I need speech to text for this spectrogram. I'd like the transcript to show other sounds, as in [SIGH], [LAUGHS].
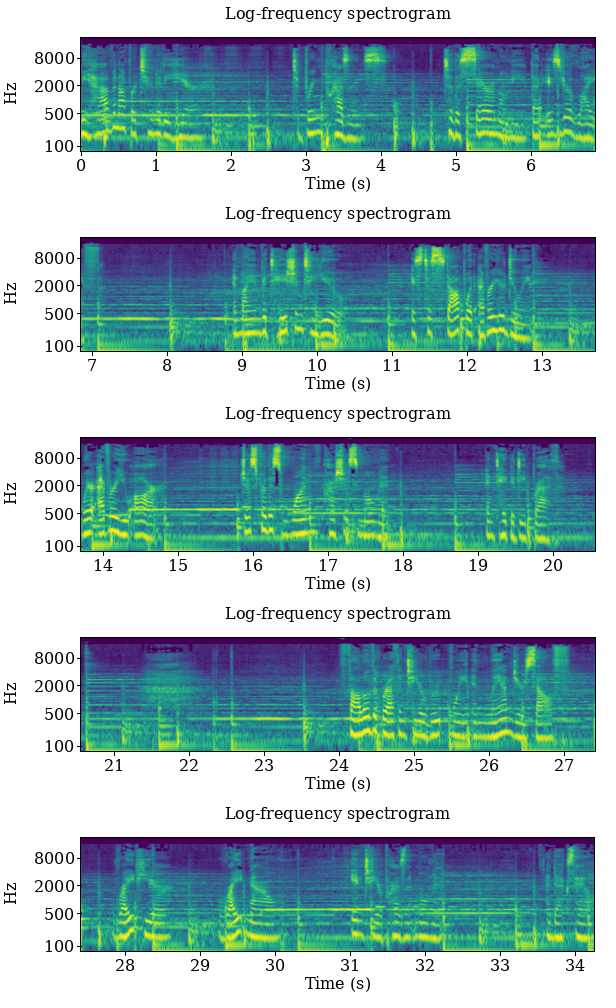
We have an opportunity here to bring presence to the ceremony that is your life. And my invitation to you is to stop whatever you're doing, wherever you are, just for this one precious moment and take a deep breath. Follow the breath into your root point and land yourself right here, right now, into your present moment. And exhale.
